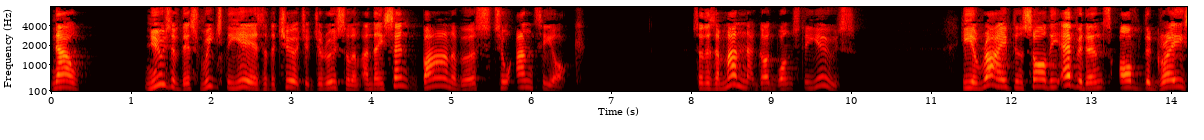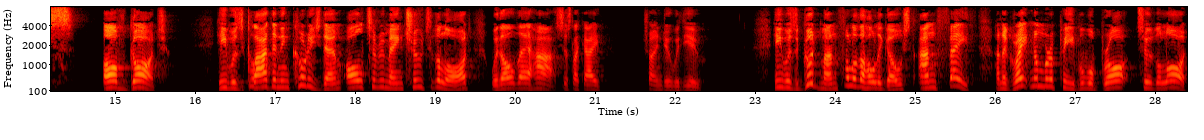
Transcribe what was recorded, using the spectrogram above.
Now, News of this reached the ears of the church at Jerusalem, and they sent Barnabas to Antioch. So there's a man that God wants to use. He arrived and saw the evidence of the grace of God. He was glad and encouraged them all to remain true to the Lord with all their hearts, just like I try and do with you. He was a good man, full of the Holy Ghost and faith, and a great number of people were brought to the Lord.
